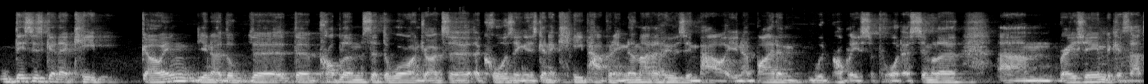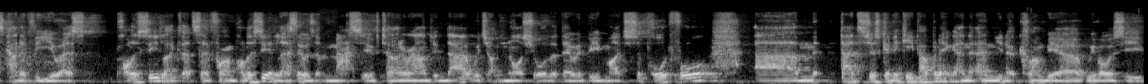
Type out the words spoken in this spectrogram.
this is going to keep going. You know, the, the, the problems that the war on drugs are, are causing is going to keep happening no matter who's in power. You know, Biden would probably support a similar um, regime because that's kind of the U.S policy, like that's their foreign policy, unless there was a massive turnaround in that, which I'm not sure that there would be much support for. Um, that's just going to keep happening. And, and, you know, Colombia, we've obviously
